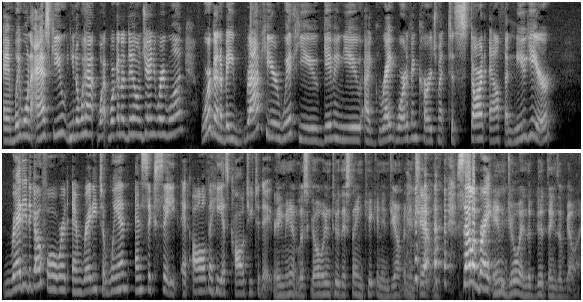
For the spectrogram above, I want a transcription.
And we want to ask you, you know what, what we're going to do on January 1? We're going to be right here with you, giving you a great word of encouragement to start out the new year ready to go forward and ready to win and succeed at all that He has called you to do. Amen. Let's go into this thing kicking and jumping and shouting, Celebrating. enjoying the good things of God.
